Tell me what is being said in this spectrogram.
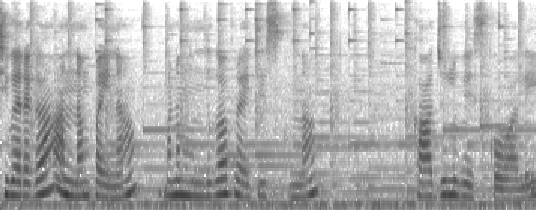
చివరగా అన్నం పైన మనం ముందుగా ఫ్రై చేసుకున్న కాజులు వేసుకోవాలి.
